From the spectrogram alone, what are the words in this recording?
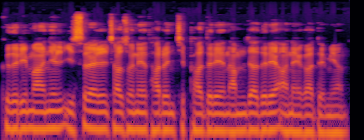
그들이 만일 이스라엘 자손의 다른 지파들의 남자들의 아내가 되면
